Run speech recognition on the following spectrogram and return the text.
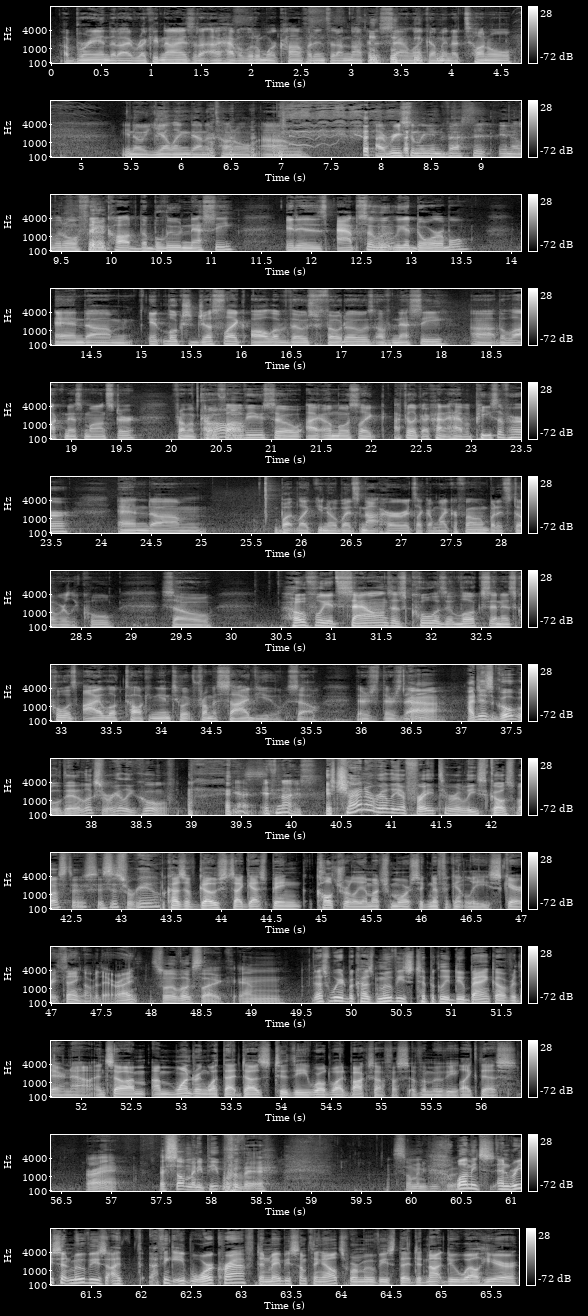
a brand that I recognize. That I have a little more confidence that I'm not going to sound like I'm in a tunnel, you know, yelling down a tunnel. Um, I recently invested in a little thing called the Blue Nessie. It is absolutely adorable, and um, it looks just like all of those photos of Nessie, uh, the Loch Ness monster, from a profile Oh. view. So I almost like I feel like I kind of have a piece of her, and um, but like you know, but it's not her. It's like a microphone, but it's still really cool. So hopefully it sounds as cool as it looks and as cool as I look talking into it from a side view. So there's there's that. Ah, I just Googled it. It looks really cool. Yeah, it's nice. Is China really afraid to release Ghostbusters? Is this real? Because of ghosts, I guess, being culturally a much more significantly scary thing over there, right? That's what it looks like. And That's weird because movies typically do bank over there now, and so I'm I'm wondering what that does to the worldwide box office of a movie like this. right, there's so many people there. So many people. Well, I mean, s- in recent movies, I th- I think Warcraft and maybe something else were movies that did not do well here,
